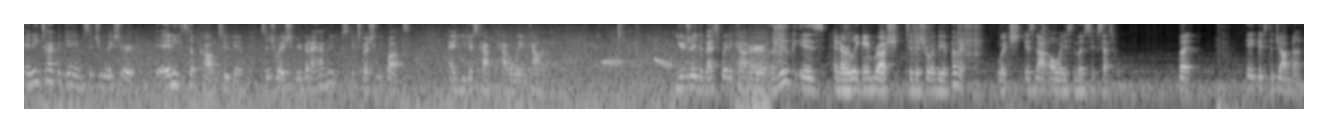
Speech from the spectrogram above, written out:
any type of game situation, or any SupCom 2 game situation, you're going to have nukes, especially with bots. And you just have to have a way to counter them. Usually the best way to counter a nuke is an early game rush to destroy the opponent, which is not always the most successful. But it gets the job done.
